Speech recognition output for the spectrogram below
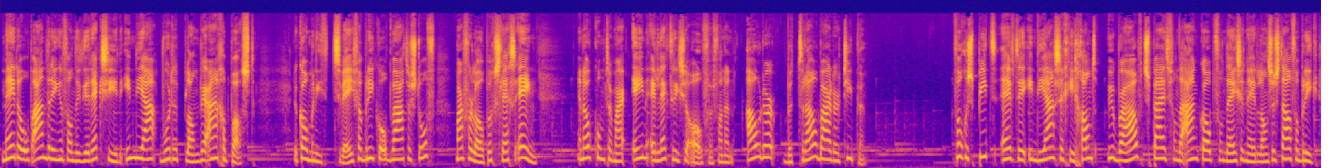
Mede op aandringen van de directie in India wordt het plan weer aangepast. Er komen niet twee fabrieken op waterstof, maar voorlopig slechts één. En ook komt er maar één elektrische oven van een ouder, betrouwbaarder type. Volgens Piet heeft de Indiaanse gigant überhaupt spijt van de aankoop van deze Nederlandse staalfabriek,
